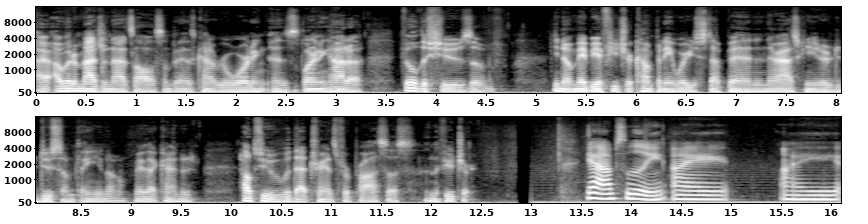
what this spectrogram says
I would imagine that's all something that's kind of rewarding is learning how to fill the shoes of, you know, maybe a future company where you step in and they're asking you to do something. You know, maybe that kind of helps you with that transfer process in the future. Yeah, absolutely. I I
